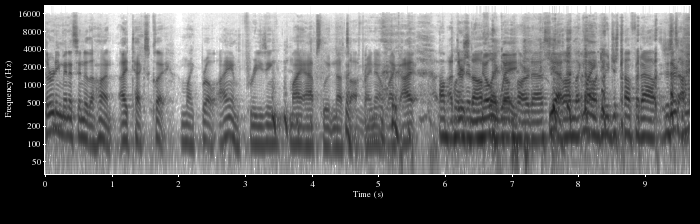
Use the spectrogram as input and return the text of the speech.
30 minutes into the hunt, I text Clay. I'm like, bro, I am freezing my absolute nuts off right now. Like I, I'm I- playing there's it off no like way. I'm hard ass. Yeah. Yeah, I'm like, oh, dude, just tough it out. There- I'm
